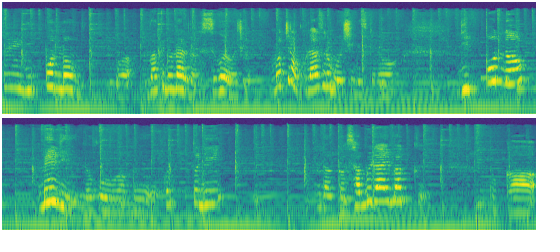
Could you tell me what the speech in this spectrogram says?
当に日本のマクドナルドはすごい美味しくもちろんフランスのも美味しいんですけど日本のメニューの方がもう本当になんかサムライマックとか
